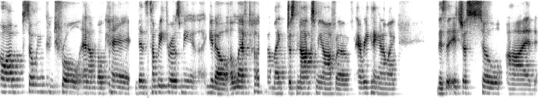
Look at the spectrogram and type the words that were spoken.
oh, I'm so in control and I'm okay, then somebody throws me, you know, a left hook. I'm like, just knocks me off of everything. And I'm like, this it's just so odd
